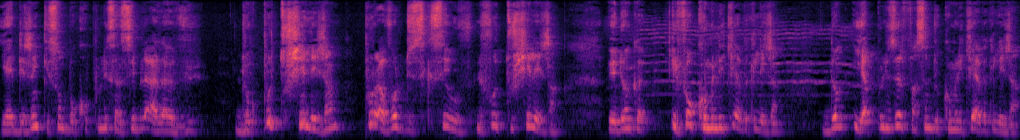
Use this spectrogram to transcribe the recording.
il y a des gens qui sont beaucoup plus sensibles à la vue. Donc, pour toucher les gens, pour avoir du succès, il faut toucher les gens. Et donc, il faut communiquer avec les gens. Donc, il y a plusieurs façons de communiquer avec les gens.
